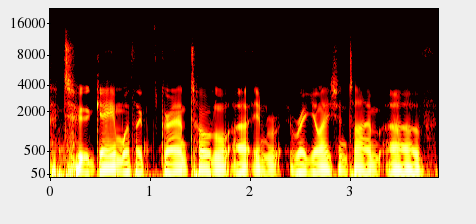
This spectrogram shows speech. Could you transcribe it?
to a game with a grand total uh, in r- regulation time of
